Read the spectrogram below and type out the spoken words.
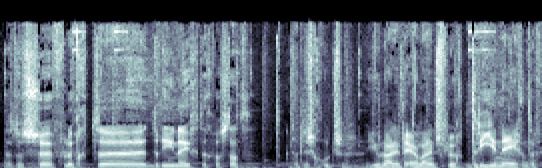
Dat was eh, vlucht eh, 93 was dat. Dat is goed. United Airlines vlucht 93.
